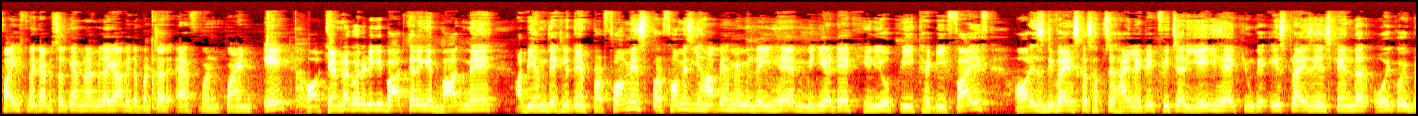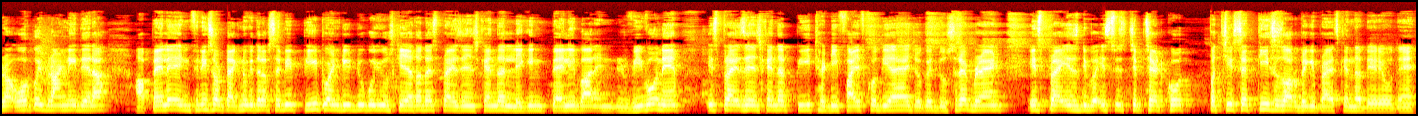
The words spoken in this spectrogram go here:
फाइव मेगा कैमरा मिलेगा with aperture F one point eight और कैमरा क्वालिटी की बात करेंगे, बाद में अभी हम देख लेते हैं परफॉर्मेंस परफॉर्मेंस यहाँ पे हमें मिल रही है MediaTek Helio P thirty five और इस डिवाइस का सबसे हाईलाइटेड फीचर यही है क्योंकि इस प्राइस रेंज के अंदर और कोई और कोई ब्रांड नहीं दे रहा। आप पहले इन्फिनिक्स और टेक्नो की तरफ़ से भी पी ट्वेंटी टू को यूज़ किया जाता था इस प्राइस रेंज के अंदर, लेकिन पहली बार वीवो ने इस प्राइस रेंज के अंदर पी थर्टी फाइव को दिया है, जो कि दूसरे ब्रांड इस प्राइस इस चिपसेट को पच्चीस से तीस हज़ार रुपये की प्राइस के अंदर दे रहे होते हैं।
